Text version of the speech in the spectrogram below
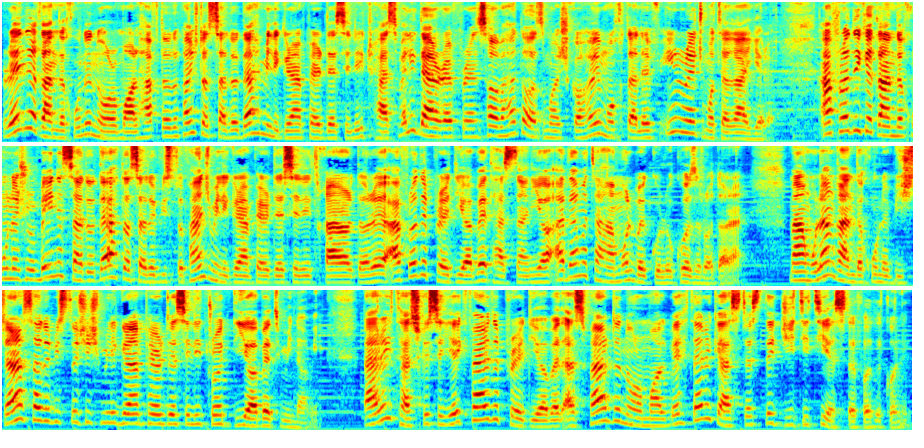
رنج قند خون نرمال 75 تا 110 میلی گرم پر دسیلیتر هست ولی در رفرنس ها و حتی آزمایشگاه های مختلف این رنج متغیره افرادی که قند خونشون بین 110 تا 125 میلی گرم پر دسیلیتر قرار داره افراد پردیابت هستن یا عدم تحمل به گلوکوز رو دارن. معمولا قند خون بیشتر از 126 میلی گرم پر دسیلیتر رو دیابت مینامیم. برای تشخیص یک فرد پردیابت از فرد نرمال بهتره که از تست GTT استفاده کنیم.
